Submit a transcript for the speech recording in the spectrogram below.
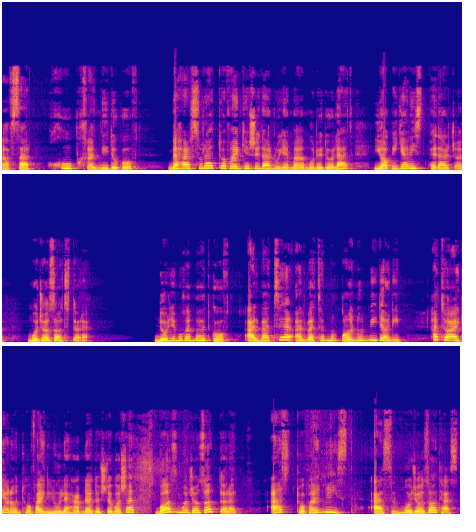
افسر خوب خندید و گفت به هر صورت تفنگ کشیدن روی معمور دولت یاقیگری است پدرجان مجازات دارد. دوری محمد گفت البته البته ما قانون می‌دانیم. حتی اگر آن تفنگ لوله هم نداشته باشد باز مجازات دارد. اصل تفنگ نیست اصل مجازات است.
